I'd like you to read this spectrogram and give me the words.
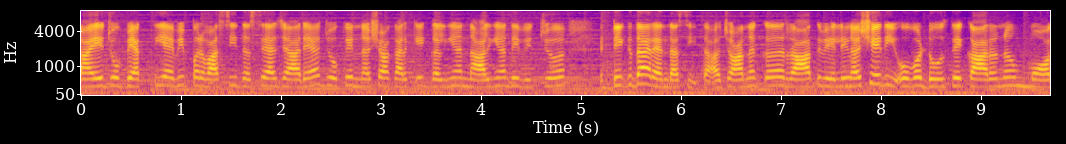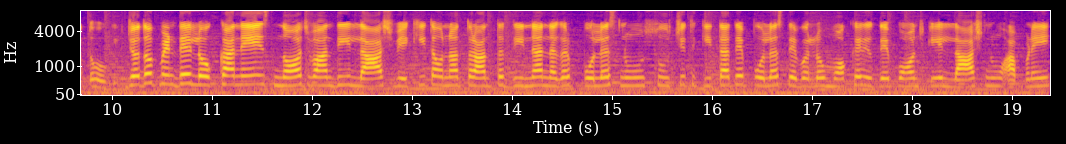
ਤਾਂ ਇਹ ਜੋ ਵਿਅਕਤੀ ਹੈ ਵੀ ਪ੍ਰਵਾਸੀ ਦੱਸਿਆ ਜਾ ਰਿਹਾ ਜੋ ਕਿ ਨਸ਼ਾ ਕਰਕੇ ਗਲੀਆਂ ਨਾਲੀਆਂ ਦੇ ਵਿੱਚ ਡਿੱਗਦਾ ਰਹਿੰਦਾ ਸੀ। ਤਾਂ ਅਚਾਨਕ ਰਾਤ ਵੇਲੇ ਨਸ਼ੇ ਦੀ ਓਵਰਡੋਜ਼ ਦੇ ਕਾਰਨ ਮੌਤ ਹੋ ਗਈ। ਜਦੋਂ ਪਿੰਡ ਦੇ ਲੋਕਾਂ ਨੇ ਇਸ ਨੌਜਵਾਨ ਦੀ ਲਾਸ਼ ਵੇਖੀ ਤਾਂ ਉਹਨਾਂ ਤੁਰੰਤ ਦੀਨਾ ਨਗਰ ਪੁਲਿਸ ਨੂੰ ਸੂਚਿਤ ਕੀਤਾ ਤੇ ਪੁਲਿਸ ਦੇ ਵੱਲੋਂ ਮੌਕੇ ਦੇ ਉੱਤੇ ਪਹੁੰਚ ਕੇ ਲਾਸ਼ ਨੂੰ ਆਪਣੇ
